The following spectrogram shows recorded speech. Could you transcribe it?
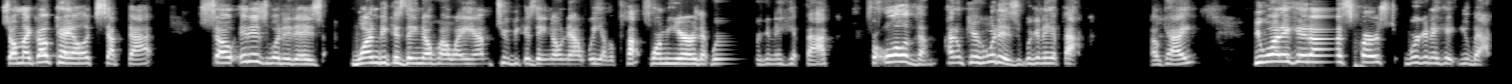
So I'm like, okay, I'll accept that. So it is what it is. One, because they know how I am. Two, because they know now we have a platform here that we're, we're going to hit back for all of them. I don't care who it is. We're going to hit back. Okay. You want to hit us first? We're going to hit you back.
